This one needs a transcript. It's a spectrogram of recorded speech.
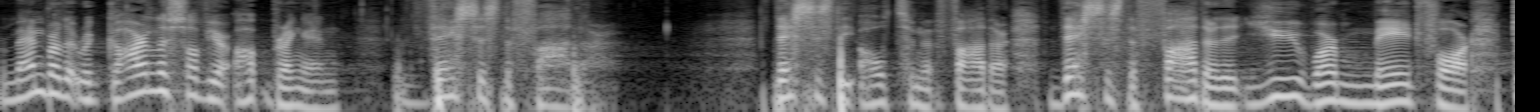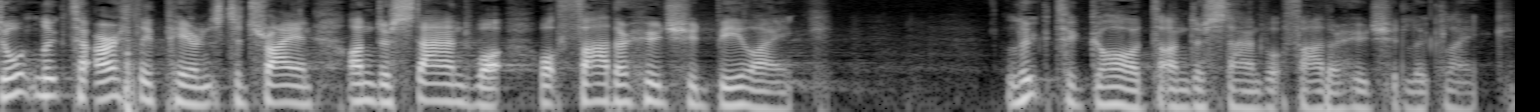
Remember that regardless of your upbringing, this is the Father. This is the ultimate Father. This is the Father that you were made for. Don't look to earthly parents to try and understand what, what fatherhood should be like. Look to God to understand what fatherhood should look like.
